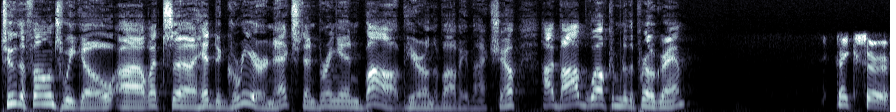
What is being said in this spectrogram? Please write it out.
To the phones we go. Uh, let's uh, head to Greer next and bring in Bob here on the Bobby Mack Show. Hi, Bob. Welcome to the program. Thanks, sir.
